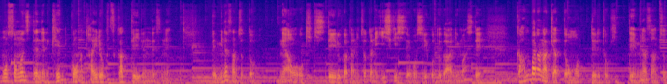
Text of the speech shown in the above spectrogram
もうその時点でね結構な体力使っているんですね。で皆さんちょっとね、お聞きしている方にちょっとね意識してほしいことがありまして頑張らなきゃって思ってる時って皆さんちょっ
